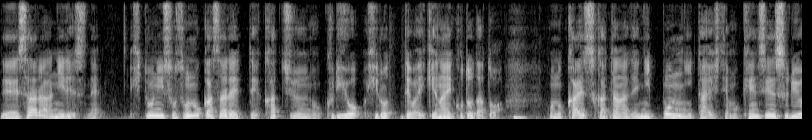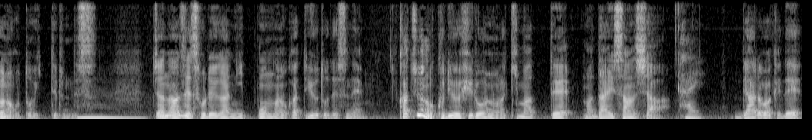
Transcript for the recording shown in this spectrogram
で、さらにですね、人にそそのかされて家中の栗を拾ってはいけないことだと、うん、この返す刀で日本に対しても牽制するようなことを言ってるんです。じゃあなぜそれが日本なのかというとですね、渦中の栗を拾うのが決まって、まあ、第三者であるわけで、はい、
